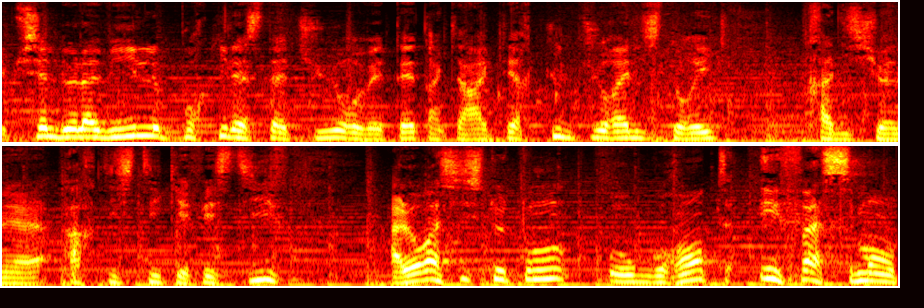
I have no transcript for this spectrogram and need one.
et puis celle de la ville pour qui la statue revêtait un caractère culturel, historique, traditionnel, artistique et festif. Alors assiste-t-on au grand effacement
